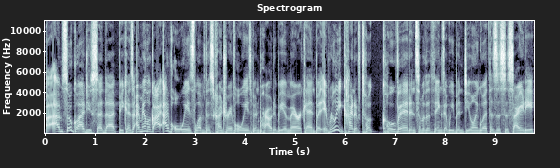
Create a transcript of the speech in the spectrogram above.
I'm so glad you said that because I mean, look, I, have always loved this country. I've always been proud to be American, but it really kind of took COVID and some of the things that we've been dealing with as a society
